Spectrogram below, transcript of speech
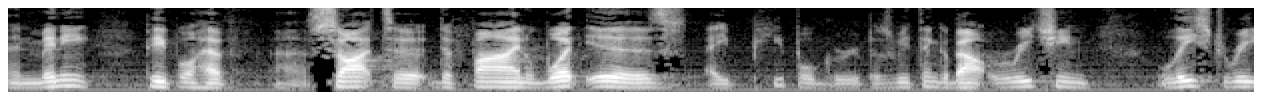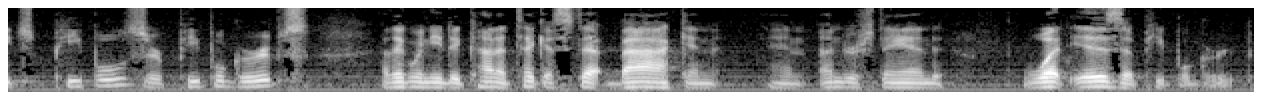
And many people have uh, sought to define what is a people group. As we think about reaching least reached peoples or people groups, I think we need to kind of take a step back and, and understand what is a people group.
